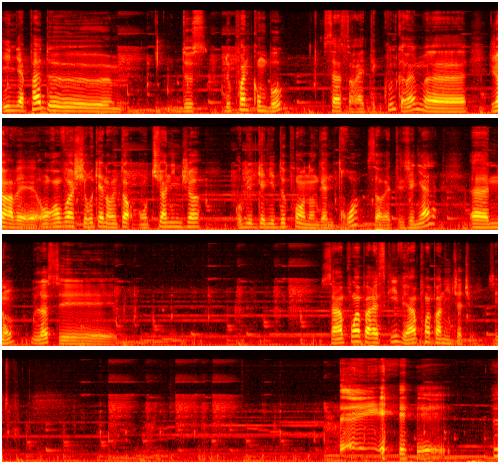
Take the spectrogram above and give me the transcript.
Il n'y a pas de, de de point de combo. Ça, ça aurait été cool quand même. euh, genre, avec- on renvoie un shuriken en même temps, on tue un ninja. Au lieu de gagner 2 points, on en gagne 3. Ça aurait été génial. Euh, non, là c'est... C'est un point par esquive et un point par ninja tué, c'est tout. Oh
